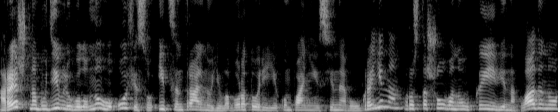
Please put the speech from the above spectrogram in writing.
Арешт на будівлю головного офісу і центральної лабораторії компанії Сінево Україна, розташовано в Києві, накладено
